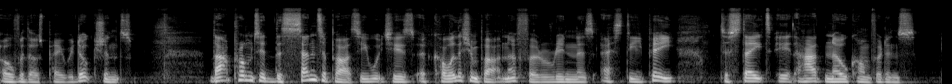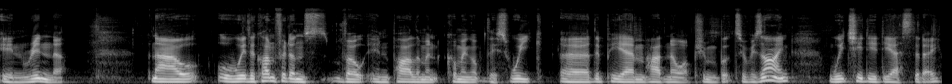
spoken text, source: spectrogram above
over those pay reductions. That prompted the Centre Party, which is a coalition partner for Rinne's SDP, to state it had no confidence in Rinne. Now, with a confidence vote in Parliament coming up this week, uh, the PM had no option but to resign, which he did yesterday.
